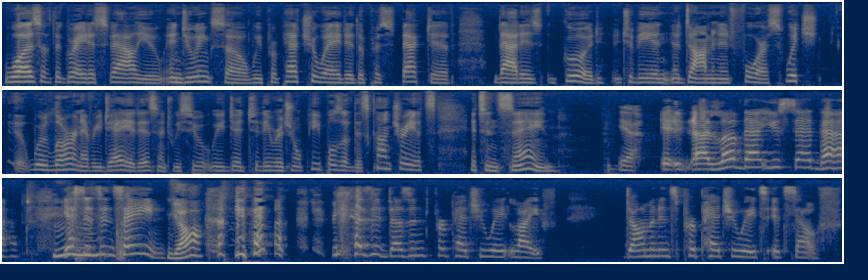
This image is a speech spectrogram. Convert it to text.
was of the greatest value. In doing so, we perpetuated the perspective that is good to be a dominant force, which uh, we learn every day it isn't. We see what we did to the original peoples of this country. It's it's insane. Yeah. It, I love that you said that. Mm-hmm. Yes, it's insane. Yeah. because it doesn't perpetuate life. Dominance perpetuates itself.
